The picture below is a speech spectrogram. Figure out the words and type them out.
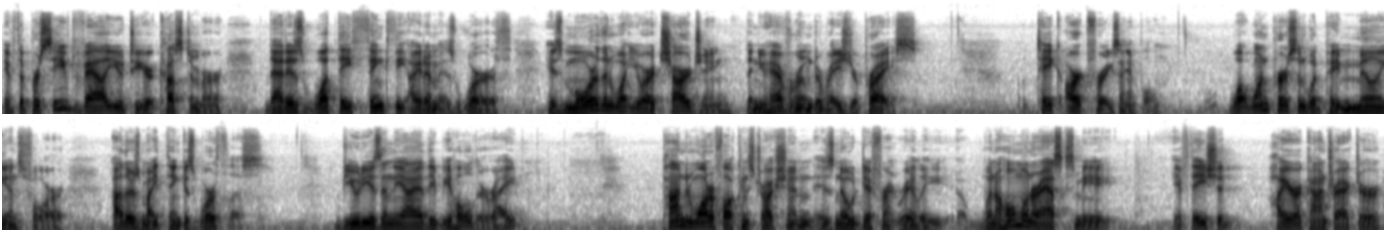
If the perceived value to your customer, that is, what they think the item is worth, is more than what you are charging, then you have room to raise your price. Take art, for example. What one person would pay millions for, others might think is worthless. Beauty is in the eye of the beholder, right? Pond and waterfall construction is no different, really. When a homeowner asks me if they should hire a contractor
